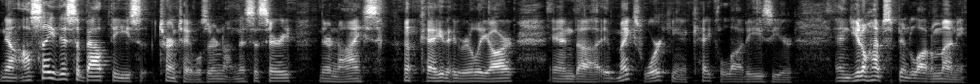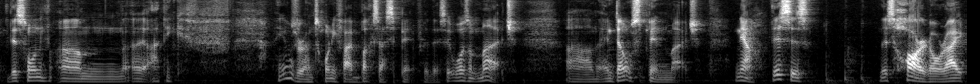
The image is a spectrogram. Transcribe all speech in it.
Now, I'll say this about these turntables. They're not necessary. They're nice. Okay, they really are. And uh, it makes working a cake a lot easier. And you don't have to spend a lot of money. This one, um, I think I think it was around 25 bucks I spent for this. It wasn't much. Um, and don't spend much. Now, this is this hard, all right?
